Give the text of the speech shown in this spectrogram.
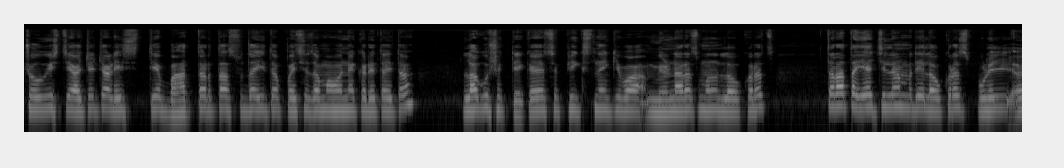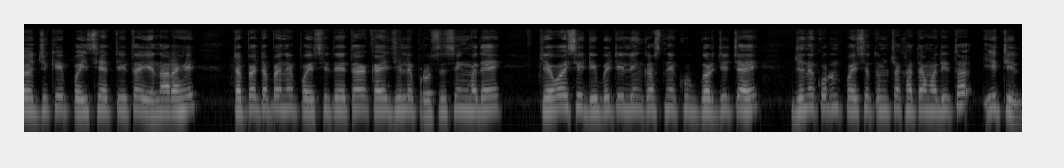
चोवीस ते अठ्ठेचाळीस ते बहात्तर ताससुद्धा इथं पैसे जमा होण्याकरिता इथं लागू शकते. काही असं फिक्स नाही किंवा मिळणारच म्हणून लवकरच. तर आता या जिल्ह्यांमध्ये लवकरच पुढील जे काही पैसे आहेत ते इथं येणार आहे. टप्प्याटप्प्याने पैसे ते येतात. काही जिल्हे प्रोसेसिंगमध्ये आहे. K Y C D B T link असणे खूप गरजेचे आहे. जेणेकरून पैसे तुमच्या खात्यामध्ये इथं येतील.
